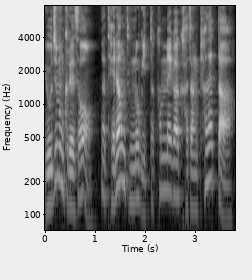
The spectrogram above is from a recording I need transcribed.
요즘은 그래서 대량 등록 위탁 판매가 가장 편했다.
